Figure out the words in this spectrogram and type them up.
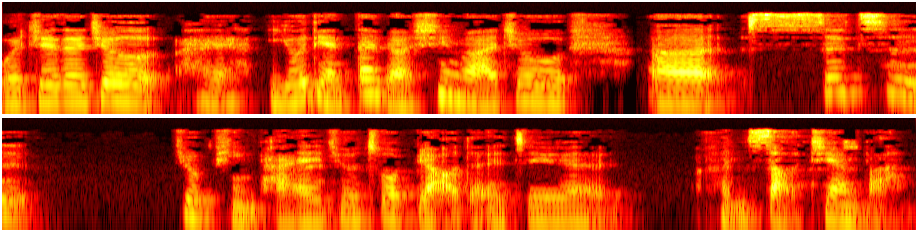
我觉得就还有点代表性吧，就呃这次。就品牌就做表的这个很少见吧？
